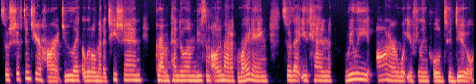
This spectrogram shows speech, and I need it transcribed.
So shift into your heart, do like a little meditation, grab a pendulum, do some automatic writing so that you can really honor what you're feeling pulled to do.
